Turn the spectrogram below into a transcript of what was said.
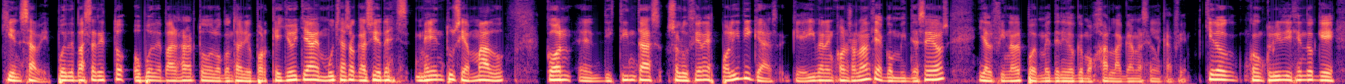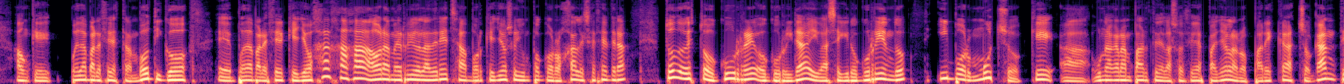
quién sabe, puede pasar esto o puede pasar todo lo contrario, porque yo ya en muchas ocasiones me he entusiasmado con eh, distintas soluciones políticas que iban en consonancia con mis deseos y al final pues me he tenido que mojar las ganas en el café. Quiero concluir diciendo que aunque pueda parecer estrambótico, eh, pueda parecer que yo, jajaja, ja, ja, ahora me río de la derecha porque yo soy un poco rojales, etcétera, todo esto ocurre, ocurrirá y va a seguir ocurriendo y por mucho que a una gran parte de la sociedad española nos parezca chocante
